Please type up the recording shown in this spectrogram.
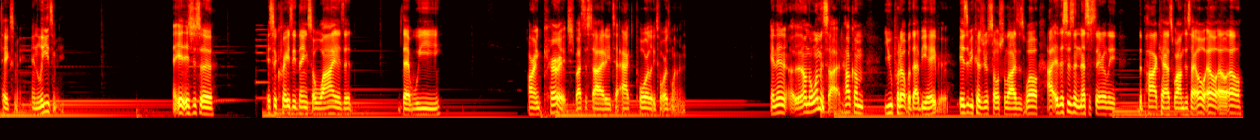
takes me and leads me. it, it's just a it's a crazy thing. So why is it that we are encouraged by society to act poorly towards women? And then uh, on the woman's side, how come you put up with that behavior? Is it because you're socialized as well? I, this isn't necessarily the podcast where I'm just like, oh, L, L, L.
